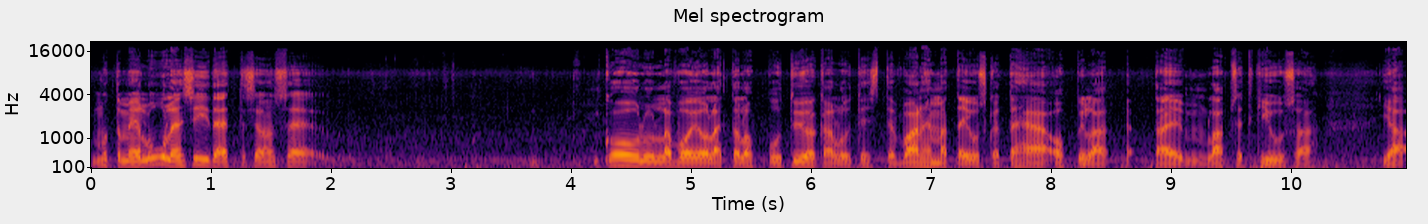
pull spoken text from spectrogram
Mutta me luulen siitä, että se on se koululla voi olla, että loppuu työkalut ja sitten vanhemmat ei usko, että hän oppila tai lapset kiusaa. Ja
